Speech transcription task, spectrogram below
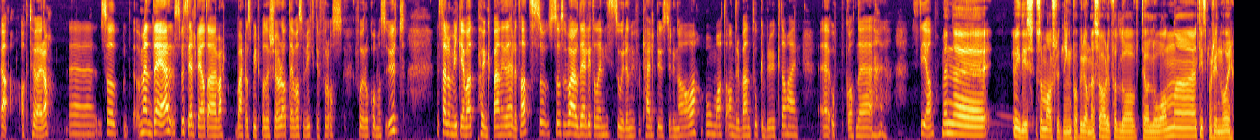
ja, aktører. Uh, så, men det er spesielt det at jeg har vært, vært og spilt på det sjøl, at det var så viktig for oss for å komme oss ut. Selv om vi ikke var et punkband i det hele tatt, så, så var jo det litt av den historien vi fortalte i utstillinga òg, om at andre band tok i bruk de her eh, oppgående stiene. Men eh, Vigdis, som avslutning på programmet, så har du fått lov til å låne eh, tidsmaskinen vår.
